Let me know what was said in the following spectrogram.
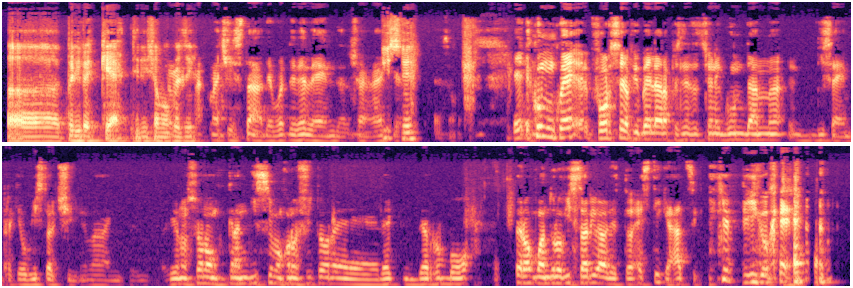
Uh, per i vecchietti, diciamo così. Ma, ma, ci sta, deve, deve vendere. Cioè, sì, che, sì. E, e, comunque, forse la più bella rappresentazione Gundam di sempre che ho visto al cinema. Io non sono un grandissimo conoscitore del, del robot, però quando l'ho visto arrivare ho detto, eh sti cazzi, che figo che è.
